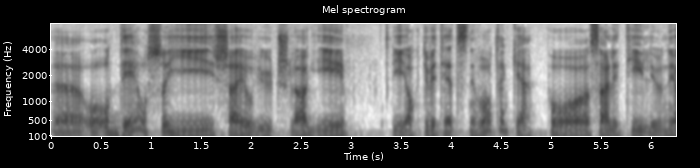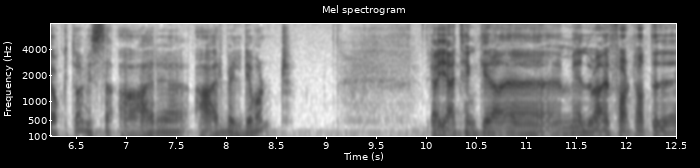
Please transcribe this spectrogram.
Eh, Og, det også gir seg jo utslag i i aktivitetsnivå, tenker jeg, på særlig tidlig under jakta, hvis det er, er veldig varmt. Ja, jeg tenker, eh, mener du har erfart at det,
